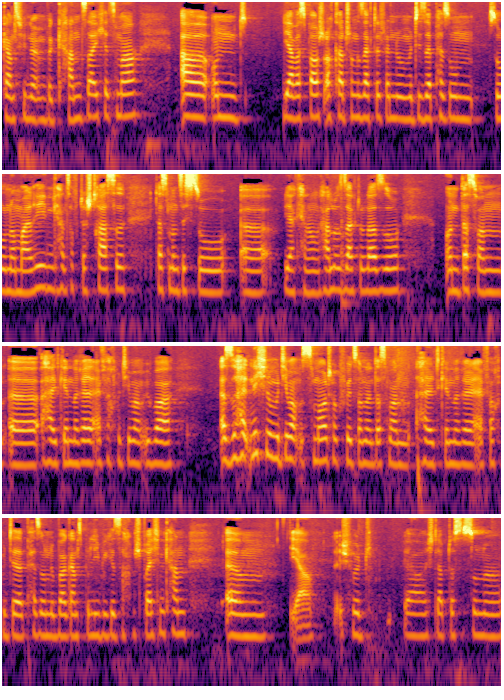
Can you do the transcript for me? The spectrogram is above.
ganz vielen bekannt, sage ich jetzt mal. Äh, und ja, was Bausch auch gerade schon gesagt hat, wenn du mit dieser Person so normal reden kannst auf der Straße, dass man sich so, äh, ja, keine Ahnung, Hallo sagt oder so. Und dass man äh, halt generell einfach mit jemandem über, also halt nicht nur mit jemandem Smalltalk führt, sondern dass man halt generell einfach mit der Person über ganz beliebige Sachen sprechen kann. Ähm, ja, ich würde, ja, ich glaube, das ist so eine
